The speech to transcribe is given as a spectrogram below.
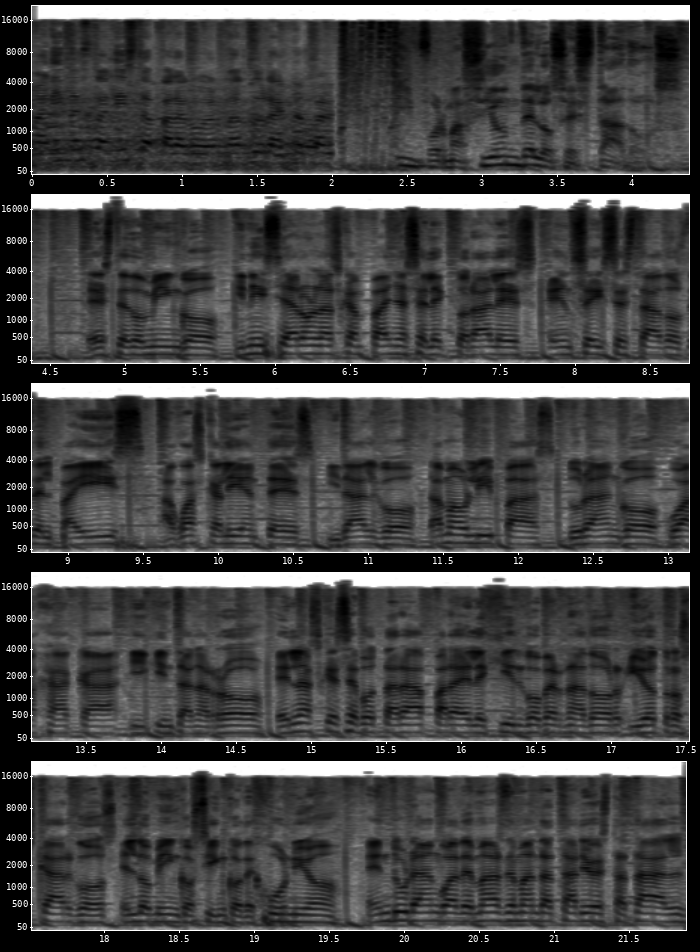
Marina está lista para gobernar Durango. Información de los estados. Este domingo iniciaron las campañas electorales en seis estados del país, Aguascalientes, Hidalgo, Tamaulipas, Durango, Oaxaca y Quintana Roo, en las que se votará para elegir gobernador y otros cargos el domingo 5 de junio. En Durango, además de mandatario estatal,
